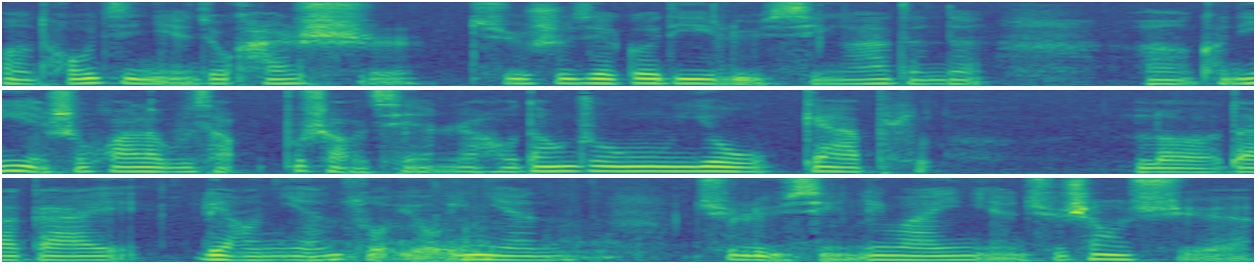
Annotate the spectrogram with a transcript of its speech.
嗯，头几年就开始去世界各地旅行啊，等等，嗯，肯定也是花了不少不少钱。然后当中又 gap 了了大概两年左右，一年去旅行，另外一年去上学，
